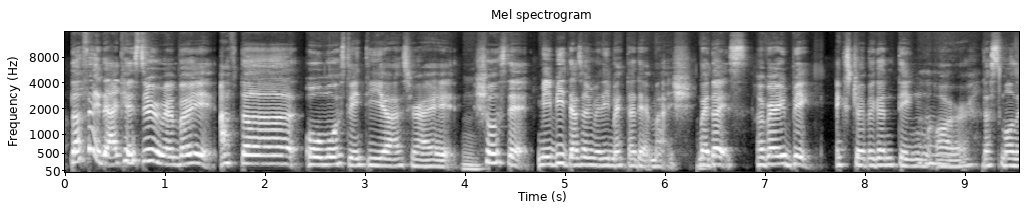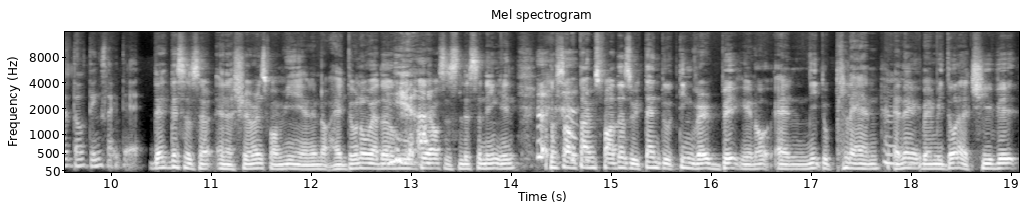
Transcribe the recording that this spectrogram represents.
the fact that I can still remember it after almost 20 years, right, mm. shows that maybe it doesn't really matter that much. Whether it's a very big, extravagant thing mm. or the small little things like that. that, this is a, an assurance for me and you know I don't know whether who, who else is listening in because sometimes fathers we tend to think very big you know and need to plan mm. and then when we don't achieve it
